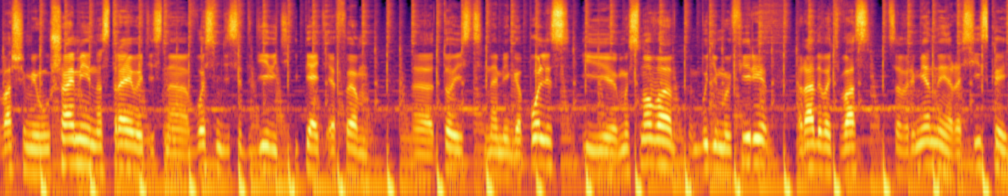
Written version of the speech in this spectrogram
вашими ушами, настраивайтесь на 89,5 FM, то есть на Мегаполис, и мы снова будем в эфире радовать вас современной российской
